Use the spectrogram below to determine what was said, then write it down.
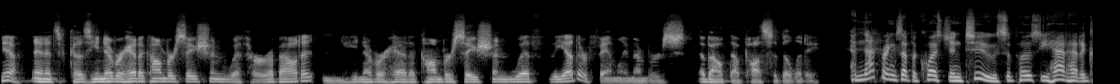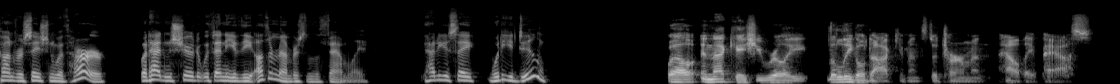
yeah and it's because he never had a conversation with her about it and he never had a conversation with the other family members about that possibility And that brings up a question, too. Suppose he had had a conversation with her, but hadn't shared it with any of the other members of the family. How do you say, what do you do? Well, in that case, you really, the legal documents determine how they pass.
